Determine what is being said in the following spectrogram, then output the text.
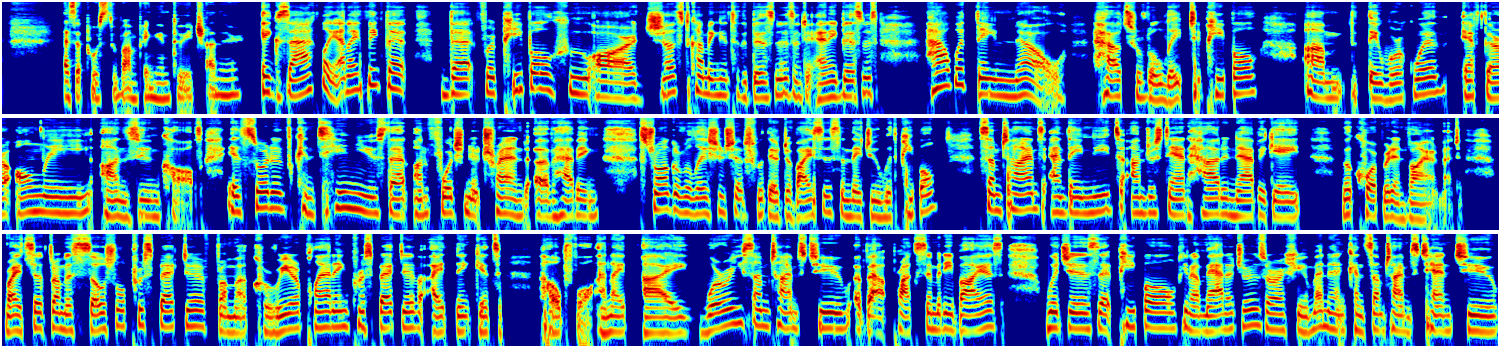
as opposed to bumping into each other. Exactly. And I think that that for people who are just coming into the business, into any business, how would they know how to relate to people um, that they work with if they're only on Zoom calls? It sort of continues that unfortunate trend of having stronger relationships with their devices than they do with people sometimes, and they need to understand how to navigate the corporate environment, right? So, from a social perspective, from a career planning perspective, I think it's helpful. And I, I worry sometimes too about proximity bias, which is that people, you know, managers are human and can sometimes tend to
